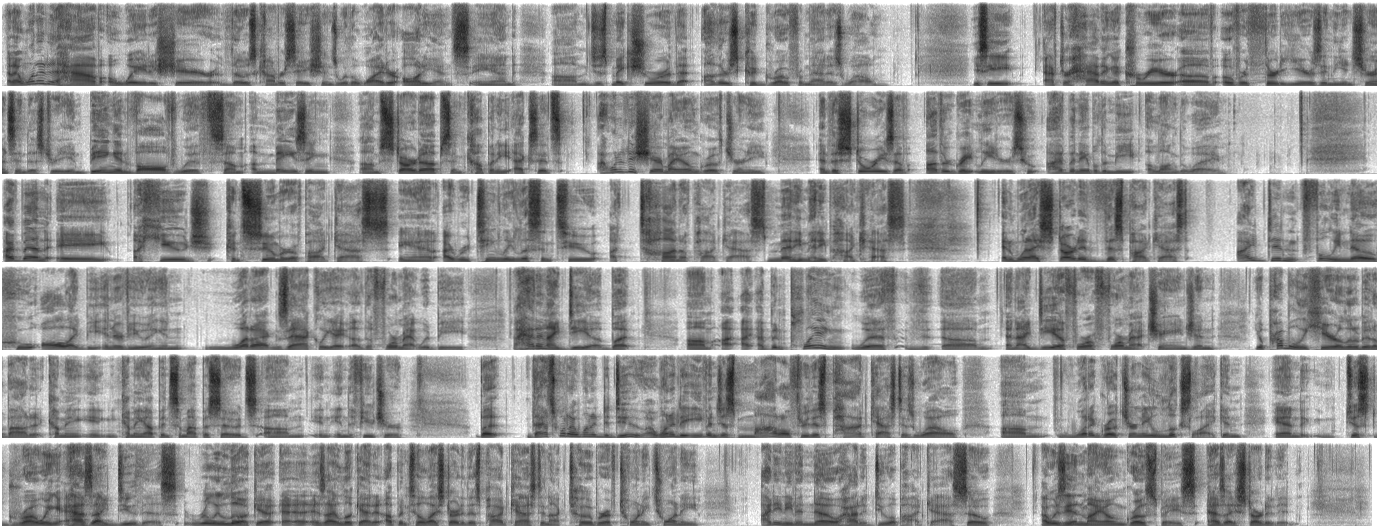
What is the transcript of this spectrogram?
And I wanted to have a way to share those conversations with a wider audience and um, just make sure that others could grow from that as well. You see, after having a career of over 30 years in the insurance industry and being involved with some amazing um, startups and company exits, I wanted to share my own growth journey and the stories of other great leaders who I've been able to meet along the way. I've been a, a huge consumer of podcasts and I routinely listen to a ton of podcasts, many, many podcasts. And when I started this podcast, I didn't fully know who all I'd be interviewing and what exactly I, uh, the format would be. I had an idea, but um, I, have been playing with the, um, an idea for a format change, and you'll probably hear a little bit about it coming in, coming up in some episodes um, in in the future. But that's what I wanted to do. I wanted to even just model through this podcast as well um, what a growth journey looks like and and just growing as I do this. Really look as I look at it up until I started this podcast in October of 2020, I didn't even know how to do a podcast. So I was in my own growth space as I started it.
